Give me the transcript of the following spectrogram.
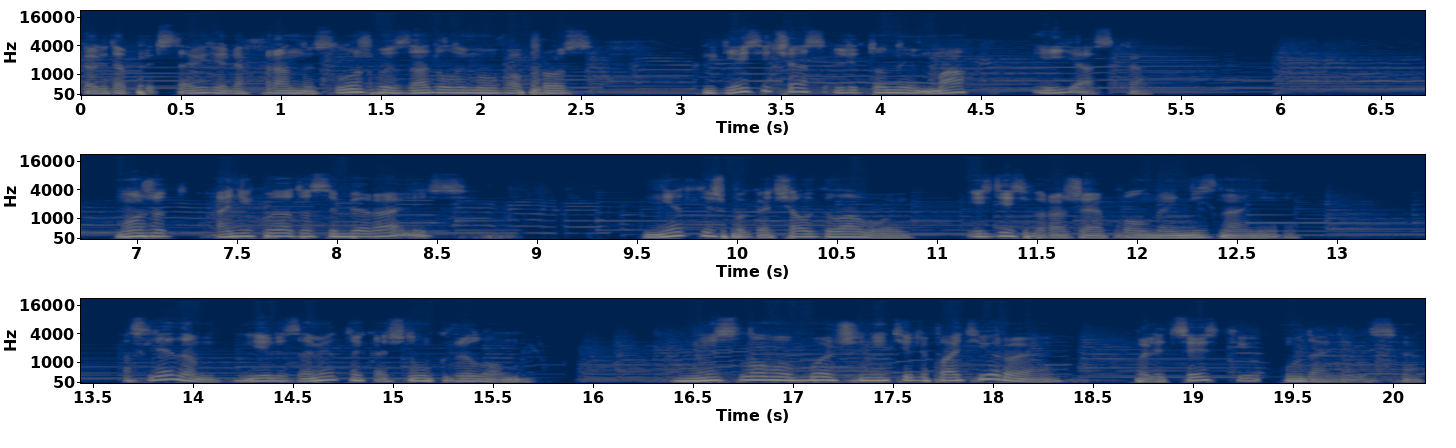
когда представитель охранной службы задал ему вопрос, где сейчас летуны Мах и Яска. Может, они куда-то собирались? Нет, лишь покачал головой, и здесь выражая полное незнание. А следом еле заметно качнул крылом. Ни слова больше не телепатируя, полицейский удалился.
